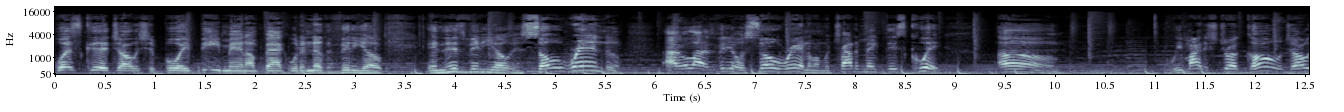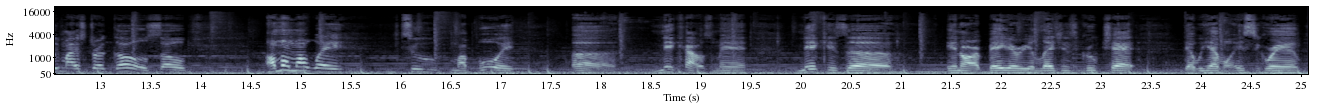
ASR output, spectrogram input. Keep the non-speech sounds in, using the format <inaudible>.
What's good, y'all? It's your boy B, man. I'm back with another video. And this video is so random. I don't lie, this video is so random. I'm gonna try to make this quick. Um, we might have struck gold, y'all. We might have struck gold. So I'm on my way to my boy uh Nick house, man. Nick is uh in our Bay Area Legends group chat that we have on Instagram.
